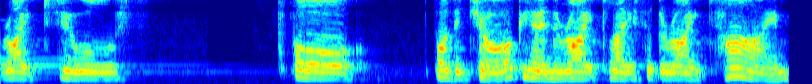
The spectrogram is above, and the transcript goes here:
right tools for for the job. You know, in the right place at the right time,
